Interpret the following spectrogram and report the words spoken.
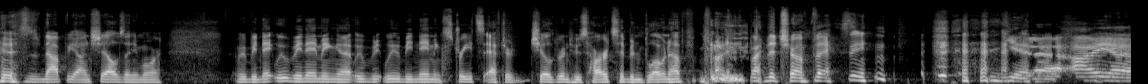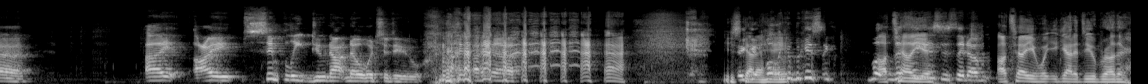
this would not be on shelves anymore. We'd be na- we would be naming uh, we, would be, we would be naming streets after children whose hearts had been blown up by, by the Trump vaccine. yeah, I uh, I I simply do not know what to do. I, uh, You just gotta well, hang. because well, I'll the tell thing you. is, is that um, I'll tell you what you got to do, brother.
